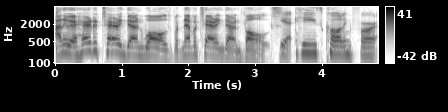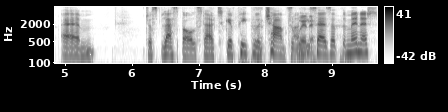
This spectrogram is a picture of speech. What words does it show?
Anyway, I heard of tearing down walls, but never tearing down balls. Yeah, he's calling for um, just less balls now to give people a chance. And he it. says at the minute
